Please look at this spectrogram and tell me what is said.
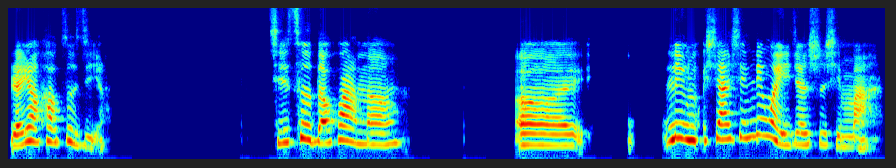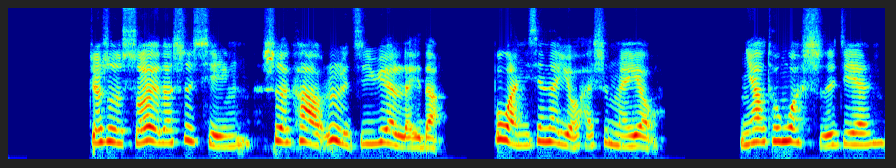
人要靠自己。其次的话呢，呃，另相信另外一件事情嘛，就是所有的事情是靠日积月累的，不管你现在有还是没有。你要通过时间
